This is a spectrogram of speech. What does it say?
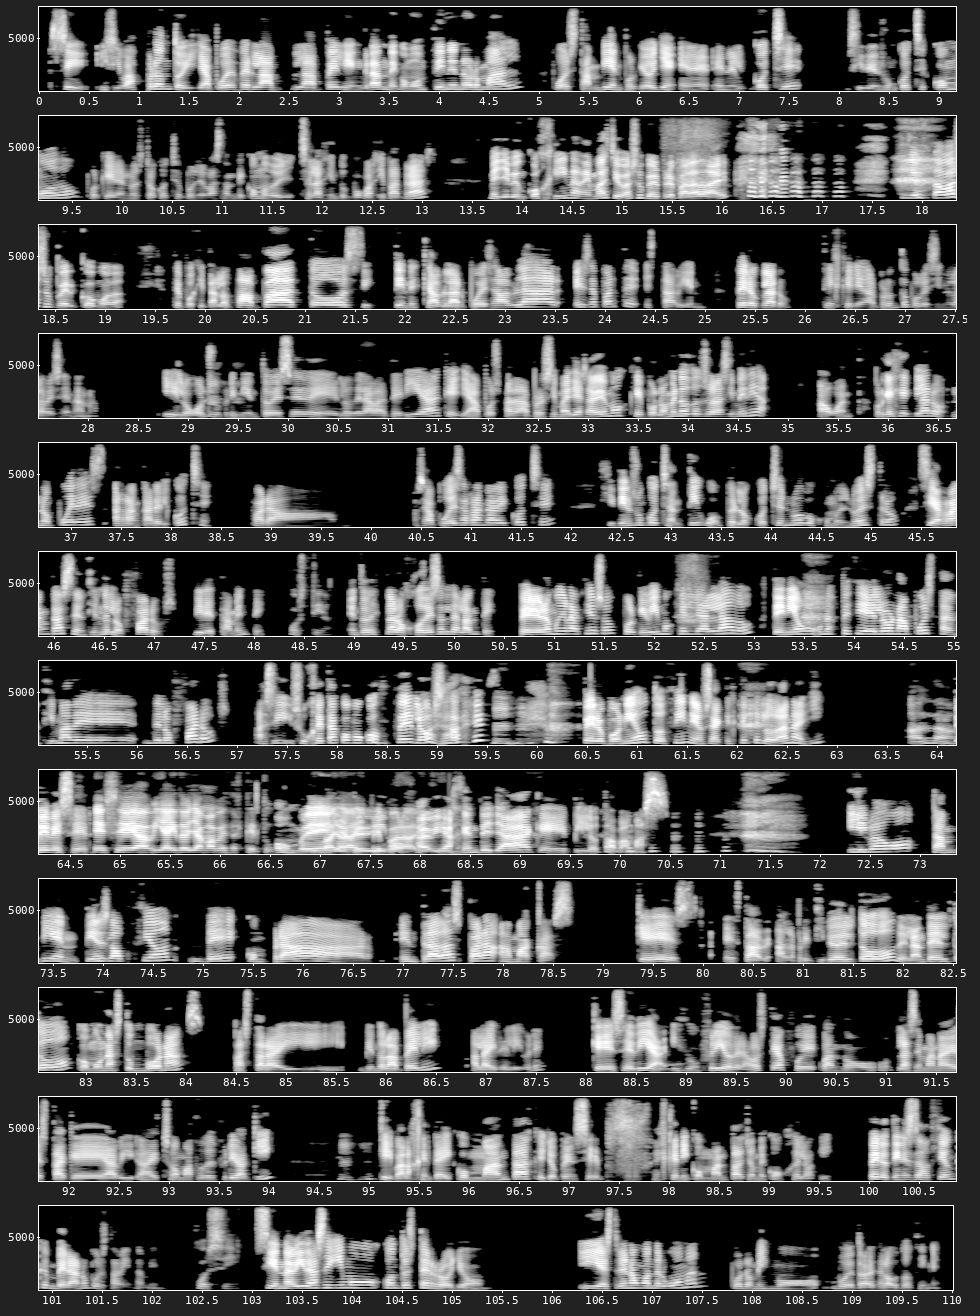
sí. Y si vas pronto y ya puedes ver la, la peli en grande como un cine normal, pues también, porque oye, en, en, el coche, si tienes un coche cómodo, porque en nuestro coche pues es bastante cómodo, yo eché la asiento un poco así para atrás, me llevé un cojín, además, yo iba súper preparada, ¿eh? yo estaba súper cómoda. Te puedes quitar los zapatos, si tienes que hablar, puedes hablar. Esa parte está bien. Pero claro, tienes que llegar pronto porque si no la ves enana. Y luego el sufrimiento ese de lo de la batería, que ya pues para la próxima ya sabemos que por lo menos dos horas y media aguanta. Porque es que claro, no puedes arrancar el coche para... O sea, puedes arrancar el coche si tienes un coche antiguo, pero los coches nuevos como el nuestro, si arrancas se encienden los faros directamente. Hostia. Entonces, claro, jodes al de adelante. Pero era muy gracioso porque vimos que el de al lado tenía una especie de lona puesta encima de, de los faros, así, sujeta como con celo, ¿sabes? Pero ponía autocine, o sea que es que te lo dan allí. Anda. Debe ser. Ese había ido ya más veces que tú. Hombre, ya te digo, había gente ya que pilotaba más. Y luego también tienes la opción de comprar entradas para hamacas, que es estar al principio del todo, delante del todo, como unas tumbonas para estar ahí viendo la peli al aire libre. Que ese día hizo un frío de la hostia, fue cuando la semana esta que ha, hecho mazo de frío aquí, que iba la gente ahí con mantas, que yo pensé, es que ni con mantas yo me congelo aquí. Pero tienes esa opción que en verano pues está bien también. Pues sí. Si en Navidad seguimos con todo este rollo y estrena Wonder Woman, pues lo mismo voy otra vez al autocine.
